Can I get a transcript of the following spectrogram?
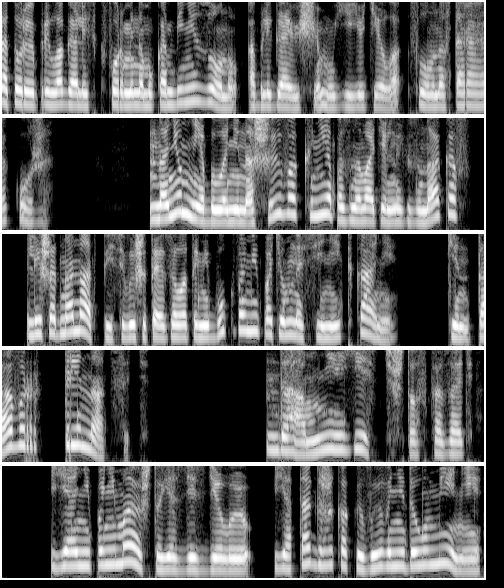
которые прилагались к форменному комбинезону, облегающему ее тело, словно вторая кожа. На нем не было ни нашивок, ни опознавательных знаков, лишь одна надпись, вышитая золотыми буквами по темно-синей ткани. «Кентавр 13». Да, мне есть что сказать. Я не понимаю, что я здесь делаю. Я так же, как и вы, в недоумении.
